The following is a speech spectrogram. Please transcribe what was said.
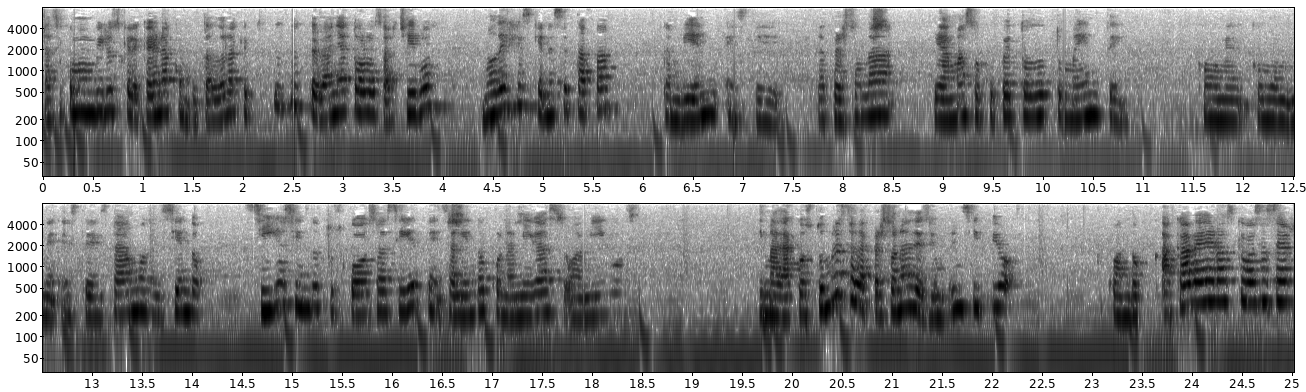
así como un virus que le cae a una computadora que te daña todos los archivos, no dejes que en esa etapa también este, la persona que amas ocupe todo tu mente. Como, como este, estábamos diciendo, sigue haciendo tus cosas, sigue saliendo con amigas o amigos. Y malacostumbras a la persona desde un principio, cuando acabe Eros, ¿qué vas a hacer?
